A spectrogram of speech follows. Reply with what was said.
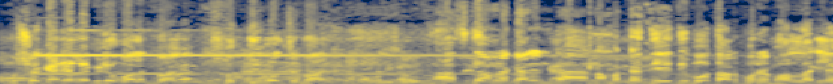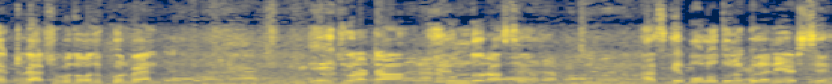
অবশ্যই গাড়িওয়ালা ভিডিও কল লাগবে আগে। সত্যি বলছে ভাই। আজকে আমরা গাড়ির নাম্বারটা দিয়ে দিব তারপরে ভালো লাগলে একটু গাড়ির সঙ্গে যোগাযোগ করবেন। এই জোড়াটা সুন্দর আছে। আজকে বলদুনিগুলো নিয়ে আসছেন।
